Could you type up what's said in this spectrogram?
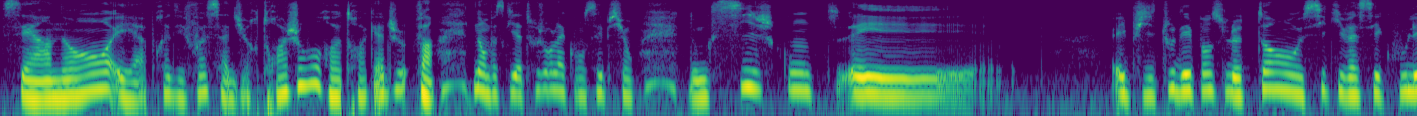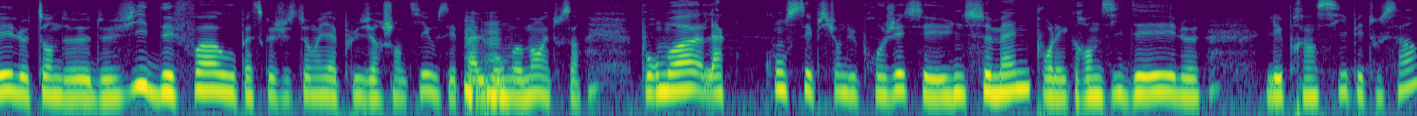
c'est un an, et après, des fois, ça dure trois jours, trois, quatre jours. Enfin, non, parce qu'il y a toujours la conception. Donc, si je compte et et puis tout dépense le temps aussi qui va s'écouler, le temps de, de vide des fois, ou parce que justement il y a plusieurs chantiers où c'est pas le bon moment et tout ça. Pour moi, la conception du projet, c'est une semaine pour les grandes idées, le, les principes et tout ça.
